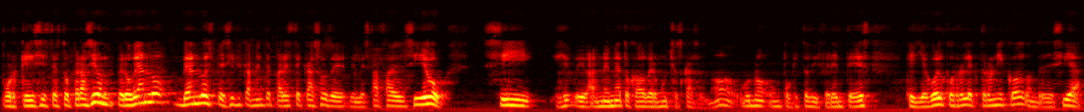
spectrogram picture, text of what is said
por qué hiciste esta operación. Pero véanlo, véanlo específicamente para este caso de, la estafa del CEO. Sí, a mí me ha tocado ver muchos casos, ¿no? Uno un poquito diferente es que llegó el correo electrónico donde decía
